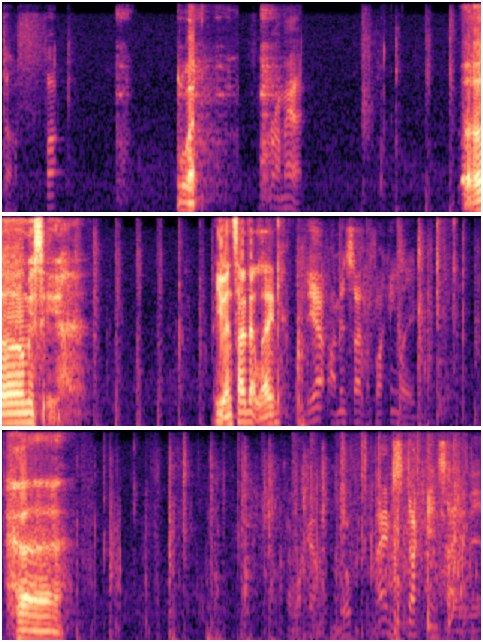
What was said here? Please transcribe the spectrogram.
the fuck? What? Look where I'm at. Uh, let me see. Are you inside that leg? Yeah, I'm inside the fucking leg. Uh, I walk out. Nope. I am stuck inside of it.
